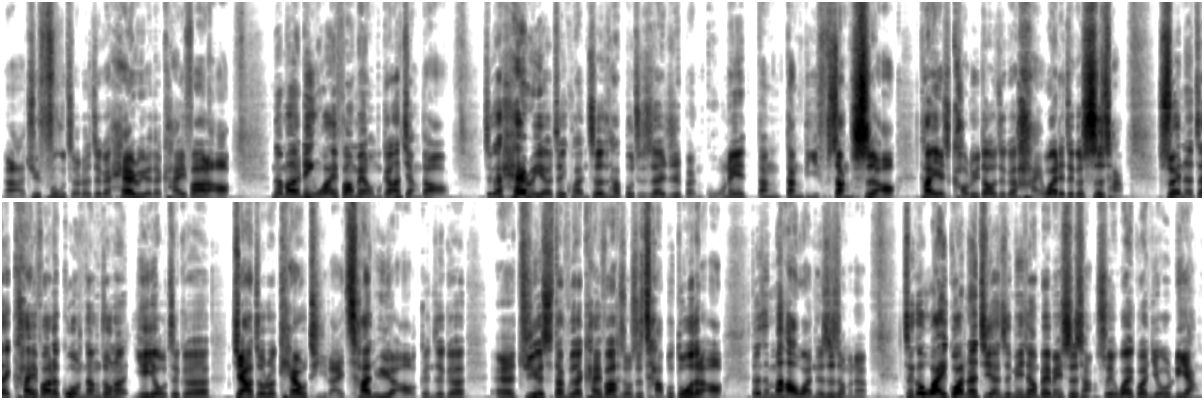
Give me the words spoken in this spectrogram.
啊、去负责了这个 Harrier 的开发了啊。那么另外一方面，我们刚刚讲到这个 Harrier 这款车子，它不只是在日本国内当当地上市啊，它也是考虑到这个海外的这个市场，所以呢，在开发的过程当中呢，也有这个加州的 Kelty 来参与啊，跟这个呃 GS 当初在开发的时候是差不多的了啊。但是蛮好玩的是什么呢？这个外观呢，既然是面向北美市场，所以外观有两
